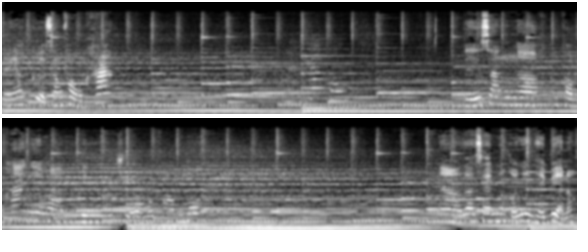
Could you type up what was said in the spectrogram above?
Đấy là cửa sang phòng khác. Đấy sang ờ, phòng khác nhưng mà mình chỉ ở một phòng thôi ra xem có nhìn thấy biển không?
